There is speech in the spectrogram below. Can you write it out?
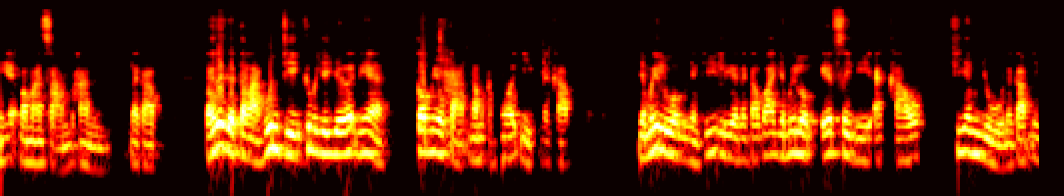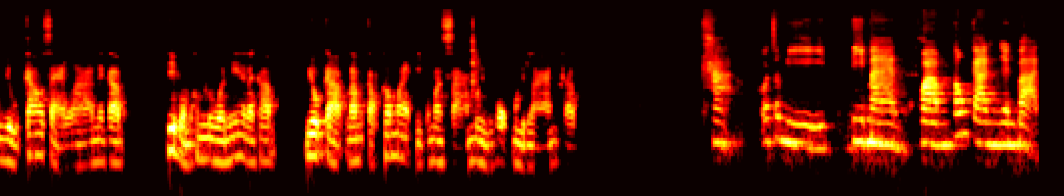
เนี่ยประมาณสามพันนะครับแต่ถ้าเกิดตลาดหุ้นจีนขึ้นมาเยอะๆเนี่ยก็มีโอกาสนำกลับเข้ามาอีกนะครับ ยังไม่รวมอย่างที่เรียนนะครับว่ายังไม่รวม FCD account ที่ยังอยู่นะครับยังอยู่9แสนล้านนะครับ ที่ผมคำนวณเนี่ยนะครับ มีโอกาสนำกลับเข้ามาอีกประมาณ3 0 0 0 0 6 0 0 0ล้านครับ ค่ะ ก็จะมีดีมานความต้องการเงินบาท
